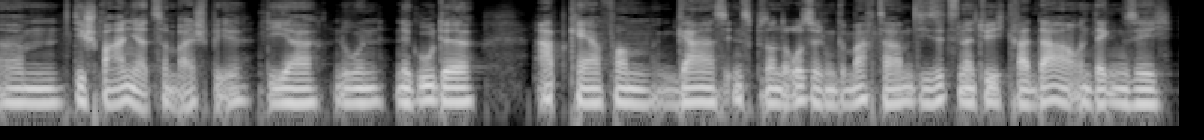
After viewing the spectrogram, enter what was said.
ähm, die Spanier zum Beispiel, die ja nun eine gute Abkehr vom Gas, insbesondere russischem, gemacht haben, die sitzen natürlich gerade da und denken sich,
